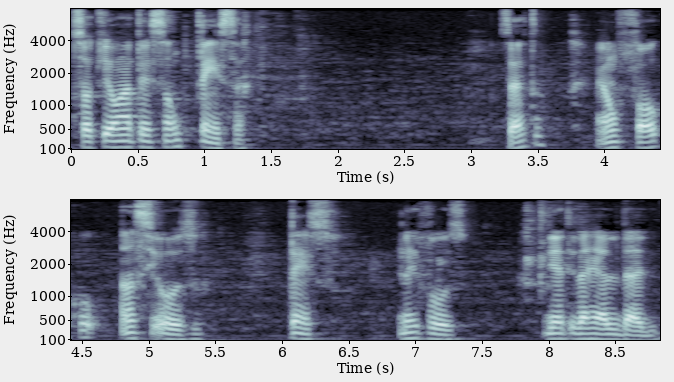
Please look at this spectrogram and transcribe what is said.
Só que é uma atenção tensa. Certo? É um foco ansioso, tenso, nervoso diante da realidade.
